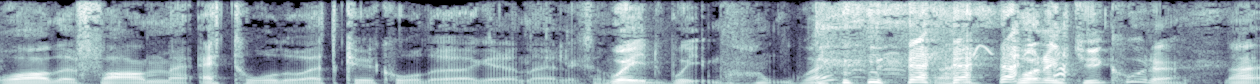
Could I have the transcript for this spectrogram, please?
Hun det faen meg ett hode og et kukhode høyere enn det, liksom. Wait, wait, what? Var det en kukhode? Nei.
